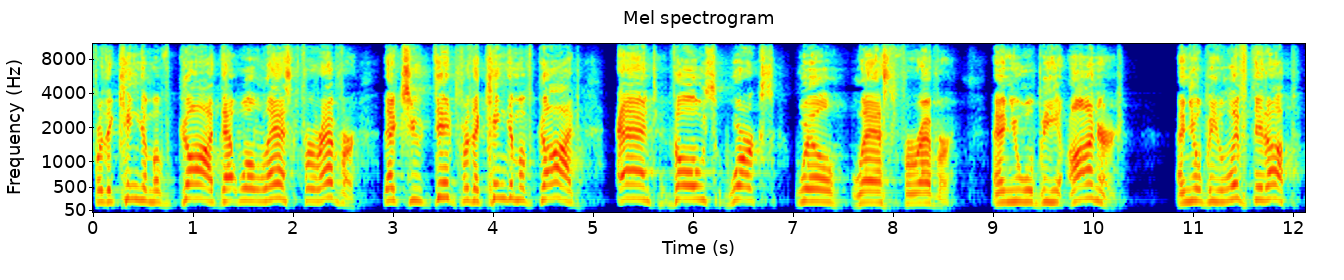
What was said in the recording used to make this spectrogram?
for the kingdom of God that will last forever, that you did for the kingdom of God, and those works will last forever. And you will be honored, and you'll be lifted up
